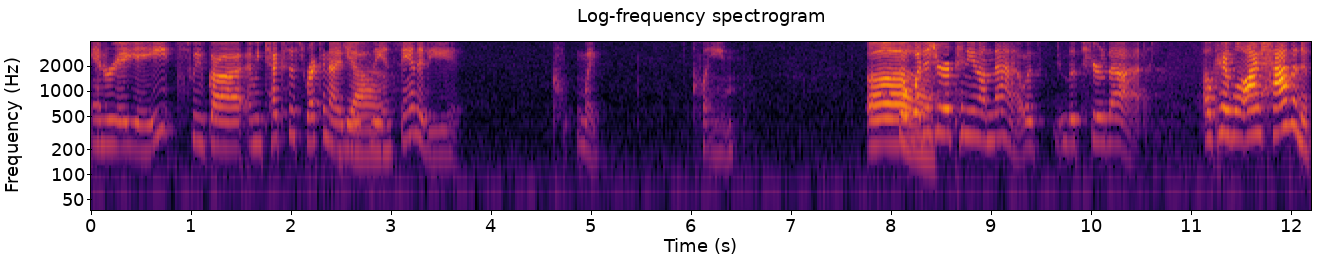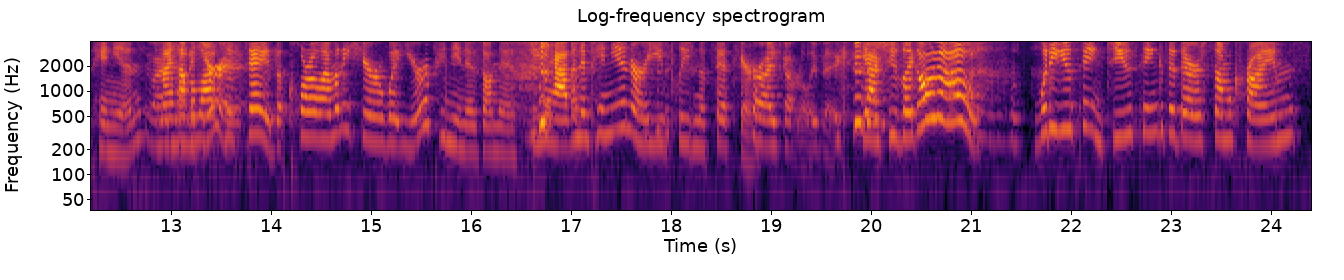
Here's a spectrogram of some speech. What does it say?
Andrea Yates. We've got I mean Texas recognizes Yeah. the insanity like claim. So what is uh, your opinion on that? Let's let's hear that. Okay, well, I have an opinion and I, I have a lot hear to say, but Coral, I want to hear what your opinion is on this. Do you have an opinion or are you pleading the fifth here? Her eyes got really big. Yeah, she's like, oh no. What do you think? Do you think that there are some crimes?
